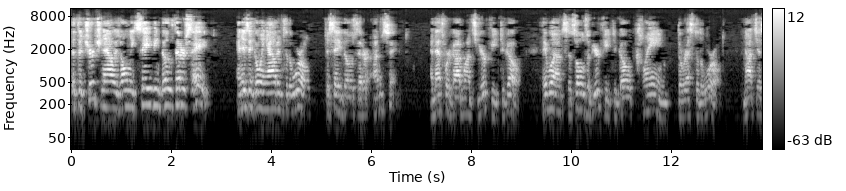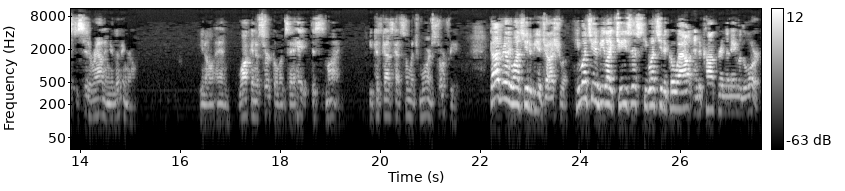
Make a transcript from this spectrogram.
that the church now is only saving those that are saved and isn't going out into the world to save those that are unsaved. And that's where God wants your feet to go. He wants the soles of your feet to go claim the rest of the world, not just to sit around in your living room, you know, and walk in a circle and say, hey, this is mine. Because God's got so much more in store for you. God really wants you to be a Joshua. He wants you to be like Jesus. He wants you to go out and to conquer in the name of the Lord.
